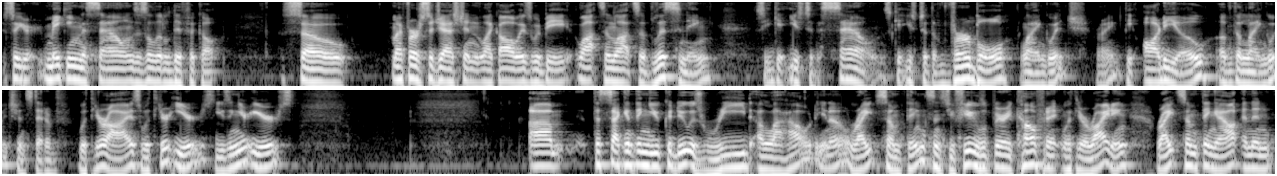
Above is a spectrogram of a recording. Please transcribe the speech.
so you're making the sounds is a little difficult. So my first suggestion, like always, would be lots and lots of listening. So you get used to the sounds, get used to the verbal language, right? The audio of the language instead of with your eyes, with your ears, using your ears. Um, the second thing you could do is read aloud, you know, write something. Since you feel very confident with your writing, write something out and then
